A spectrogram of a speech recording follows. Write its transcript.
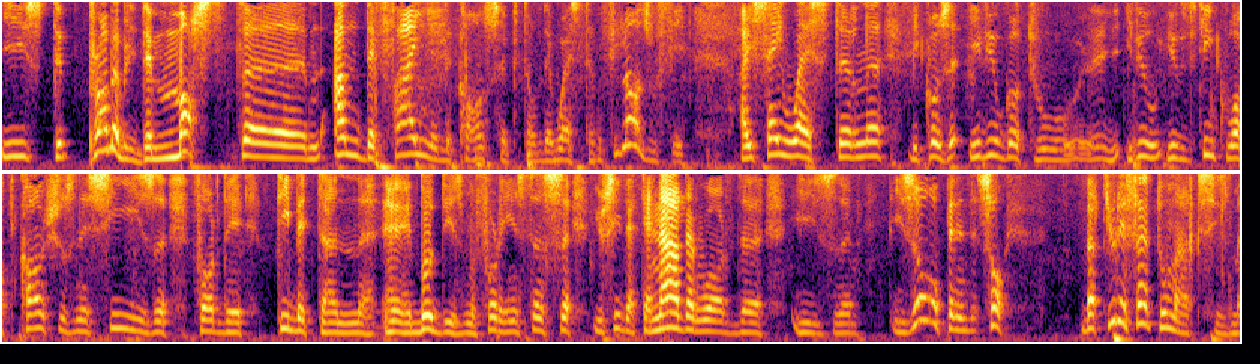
is the, probably the most um, undefined concept of the Western philosophy. I say Western uh, because if you go to, if you, if you think what consciousness is uh, for the Tibetan uh, Buddhism, for instance, you see that another word uh, is uh, is open. And so, but you refer to Marxism.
